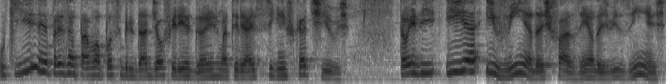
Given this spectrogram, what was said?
o que representava uma possibilidade de oferir ganhos materiais significativos. Então ele ia e vinha das fazendas vizinhas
